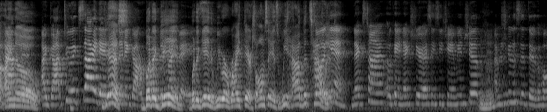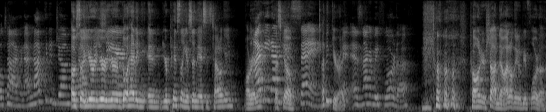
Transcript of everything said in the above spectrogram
what I know. I got too excited yes, and then it got but rubbed in my again, but again, we were right there. So all I'm saying is we have the So talent. again, next time, okay, next year SEC championship, Mm-hmm. I'm just gonna sit there the whole time, and I'm not gonna jump. oh, so you're you're you're go ahead and, and you're penciling us in the SEC title game already. I mean, I'm Let's go. just saying. I think you're right. It- It's not gonna be Florida. Calling your shot. No, I don't think it'll be Florida.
